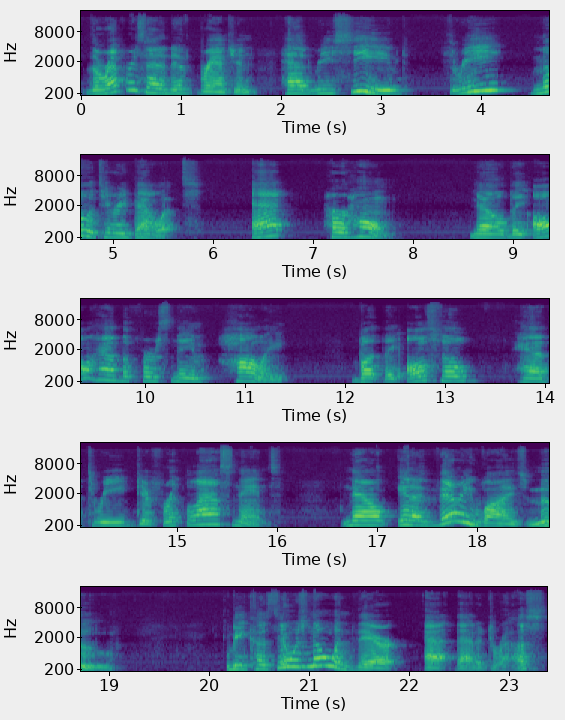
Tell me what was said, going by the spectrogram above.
the representative Brandtjen had received three military ballots at her home. Now, they all had the first name Holly, but they also had three different last names. Now, in a very wise move, because there was no one there at that address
